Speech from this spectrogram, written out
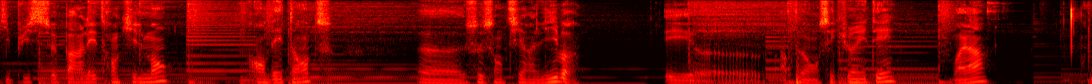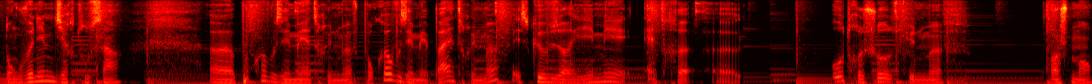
qu'ils puissent se parler tranquillement, en détente, euh, se sentir libre et un peu en sécurité. Voilà. Donc venez me dire tout ça. pourquoi vous aimez être une meuf? Pourquoi vous aimez pas être une meuf? Est-ce que vous auriez aimé être autre chose qu'une meuf? Franchement.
